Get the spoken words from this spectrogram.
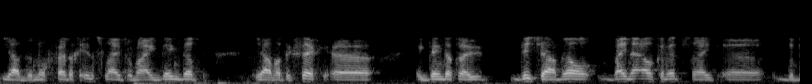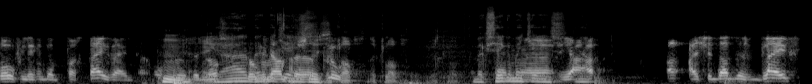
ja, er nog verder inslijpen. Maar ik denk dat, ja, wat ik zeg, eh, ik denk dat wij dit jaar wel bijna elke wedstrijd eh, de bovenliggende partij zijn. Of Hmm. de, de Ja, dominante. Dat klopt, dat klopt. Dat klopt. Ben ik zeker En, met je eh, eens. ja, als je dat dus blijft,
